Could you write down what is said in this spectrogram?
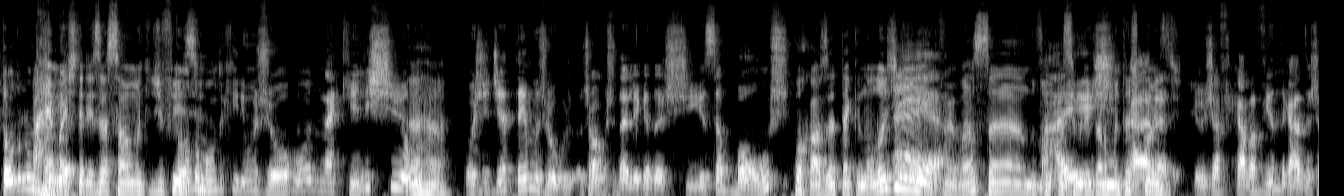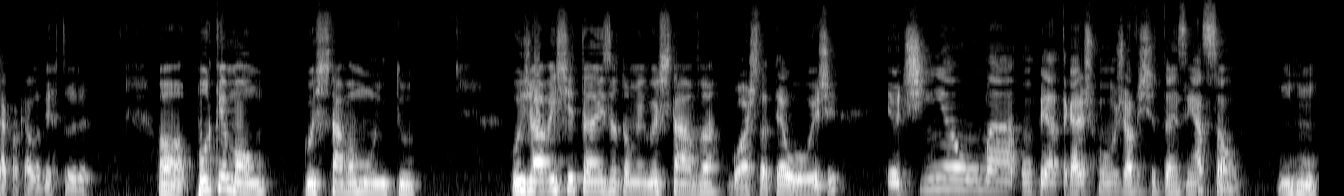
todo mundo a queria, remasterização é muito difícil. todo mundo queria um jogo naquele estilo. Aham. Hoje em dia temos jogo- jogos da Liga da Justiça bons, Por causa da tecnologia, É. que foi avançando, foi mas possibilitando muitas cara, coisas. eu já ficava vidrado já com aquela abertura. Ó, Pokémon, gostava muito. Os Jovens Titãs eu também gostava. Gosto até hoje. Eu tinha uma, um pé atrás com os Jovens Titãs em ação. Uhum.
